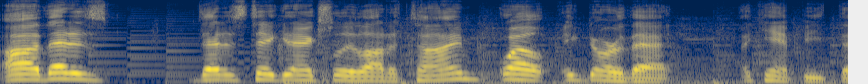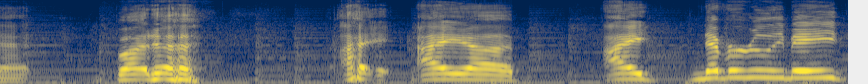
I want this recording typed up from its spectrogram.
Uh, that is that has taken actually a lot of time. Well, ignore that. I can't beat that. But uh, I I uh, I never really made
